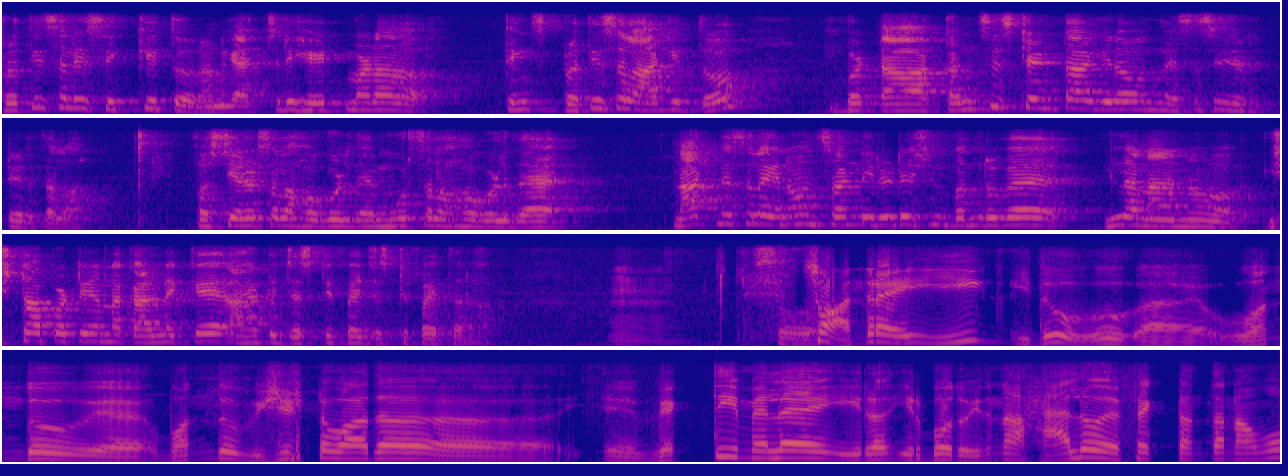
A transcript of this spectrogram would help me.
ಪ್ರತಿ ಸಲ ಸಿಕ್ಕಿತ್ತು. ನನಗೆ ಆಕ್ಚುಲಿ ಹೇಟ್ ಮಾಡೋ ಥಿಂಗ್ಸ್ ಪ್ರತಿ ಸಲ ಆಗಿತ್ತು ಬಟ್ ಆ ಕನ್ಸಿಸ್ಟೆಂಟ್ ಆಗಿರೋ ಒಂದು ನೆಸೆಸಿಟಿ ಇರ್ತಲ್ಲ ಫಸ್ಟ್ ಎರಡು ಸಲ ಹೊಗಳ್ದೆ ಮೂರು ಸಲ ಹೊಗಳ್ದೆ ನಾಲ್ಕನೇ ಸಲ ಏನೋ ಒಂದು ಸಣ್ಣ ಇರಿಟೇಷನ್ ಬಂದ್ರೂ ಇಲ್ಲ ನಾನು ಇಷ್ಟಪಟ್ಟೆ ಅನ್ನೋ ಕಾರಣಕ್ಕೆ I have to justify justify ತರ. ಸೊ ಸೊ ಅಂದ್ರೆ ಈಗ ಇದು ಒಂದು ಒಂದು ವಿಶಿಷ್ಟವಾದ ವ್ಯಕ್ತಿ ಮೇಲೆ ಇರ ಇರ್ಬೋದು. ಇದನ್ನ ಹ್ಯಾಲೋ ಎಫೆಕ್ಟ್ ಅಂತ ನಾವು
